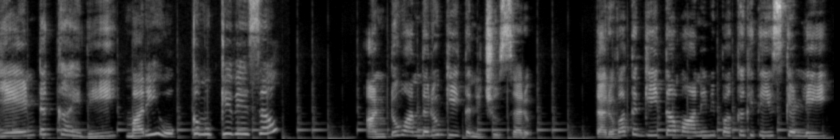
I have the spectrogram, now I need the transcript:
ఏంటక్క ఇది? మరి ఒక్క ముక్కే వేశావు? అంటూ అందరూ గీతని చూశారు. తరువాత గీత వాణిని పక్కకి తీసుకెళ్ళి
